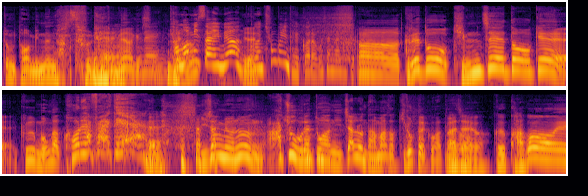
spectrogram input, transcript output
좀 더 믿는 연습을 네. 좀 네. 해야겠습니다. 경험이 쌓이면 예. 그건 충분히 될 거라고 생각이 들어요. 아, 그래도 김재덕의 그 뭔가 코리아 파이팅! 네. 이 장면은 아주 오랫동안 이 짤로 남아서 기록될 것 같아요. 맞아요. 그 과거에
